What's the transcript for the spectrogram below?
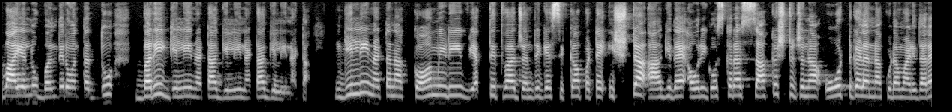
ಬಾಯಲ್ಲೂ ಬಂದಿರುವಂತದ್ದು ಬರೀ ಗಿಲ್ಲಿ ನಟ ಗಿಲ್ಲಿ ನಟ ಗಿಲ್ಲಿ ನಟ. ಗಿಲ್ಲಿ ನಟನ ಕಾಮಿಡಿ ವ್ಯಕ್ತಿತ್ವ ಜನರಿಗೆ ಸಿಕ್ಕಾಪಟ್ಟೆ ಇಷ್ಟ ಆಗಿದೆ. ಅವರಿಗೋಸ್ಕರ ಸಾಕಷ್ಟು ಜನ ಓಟ್ ಗಳನ್ನ ಕೂಡ ಮಾಡಿದ್ದಾರೆ.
